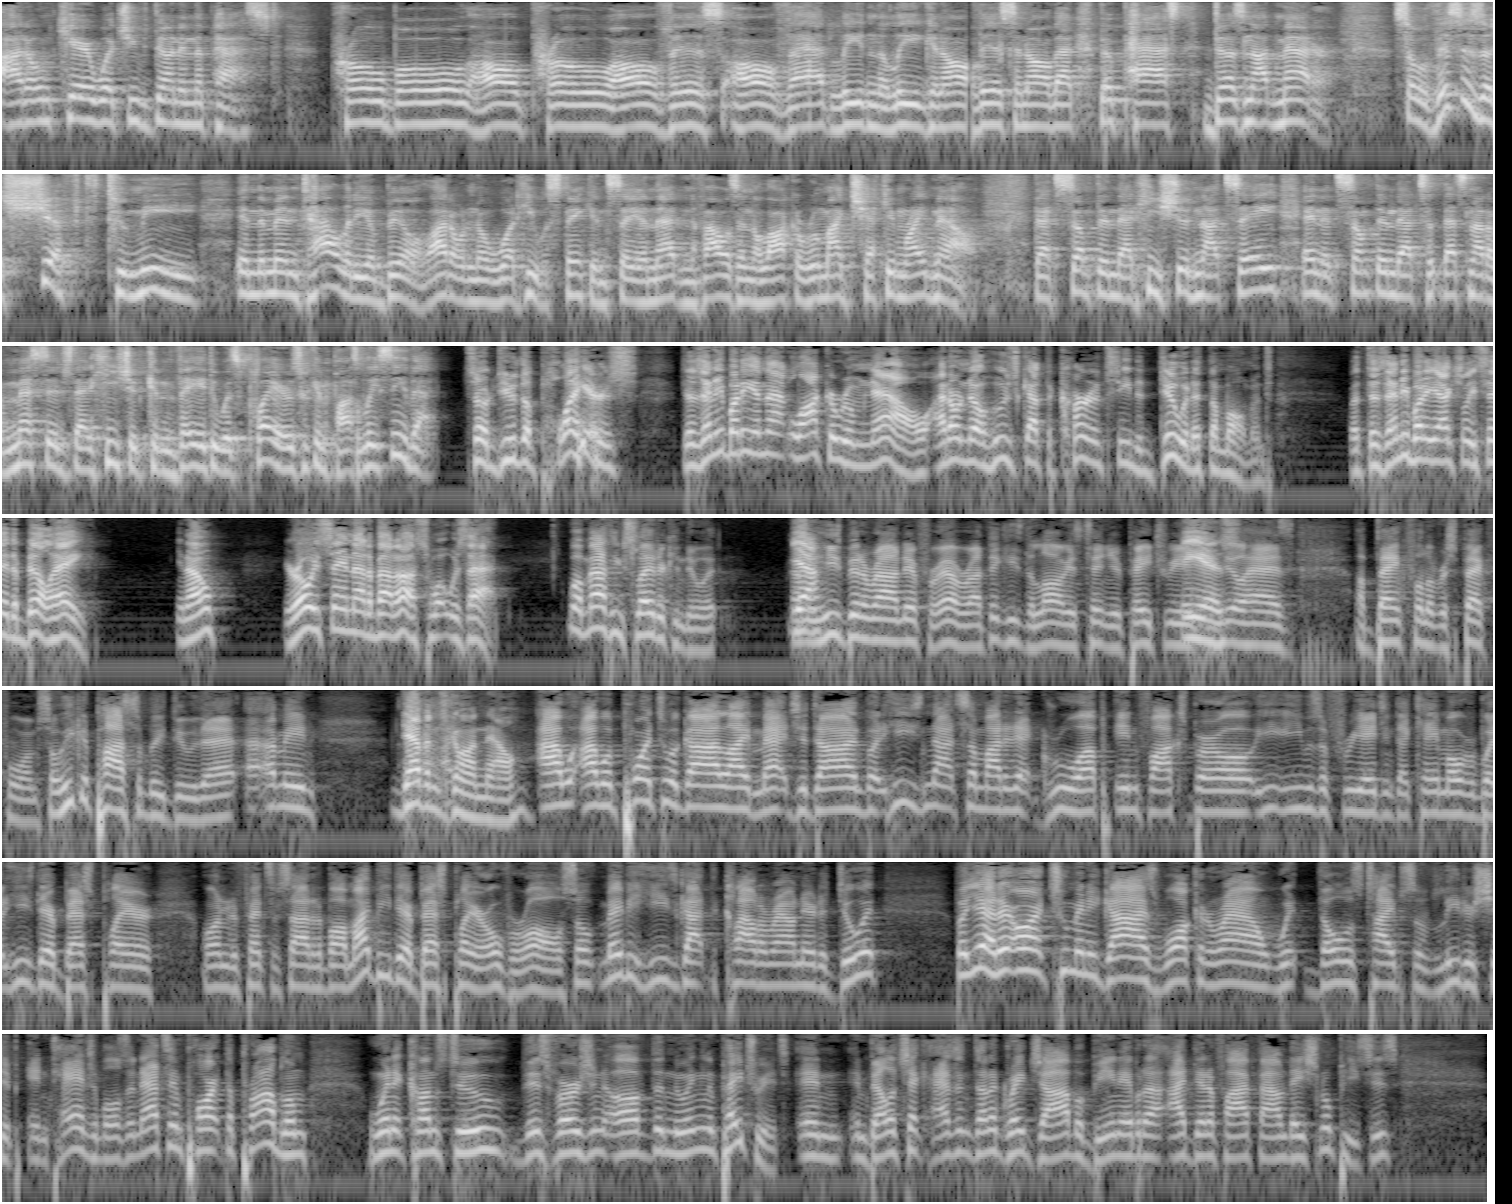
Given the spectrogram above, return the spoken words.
I don't care what you've done in the past. Pro Bowl, all pro, all this, all that, leading the league and all this and all that. The past does not matter. So this is a shift to me in the mentality of Bill. I don't know what he was thinking saying that, and if I was in the locker room, I'd check him right now. That's something that he should not say, and it's something that's that's not a message that he should convey to his players who can possibly see that. So, do the players, does anybody in that locker room now? I don't know who's got the currency to do it at the moment, but does anybody actually say to Bill, hey, you know, you're always saying that about us. What was that? Well, Matthew Slater can do it. I Yeah. mean, he's been around there forever. I think he's the longest tenured Patriot. He is. Still has a bank full of respect for him, so he could possibly do that. I I mean, Devin's gone now. I, w- I would point to a guy like Matt Judon, but he's not somebody that grew up in Foxborough. He, he was a free agent that came over, but he's their best player on the defensive side of the ball. Might be their best player overall. So maybe he's got the clout around there to do it. But yeah, there aren't too many guys walking around with those types of leadership intangibles, and that's in part the problem when it comes to this version of the New England Patriots. And, and Belichick hasn't done a great job of being able to identify foundational pieces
